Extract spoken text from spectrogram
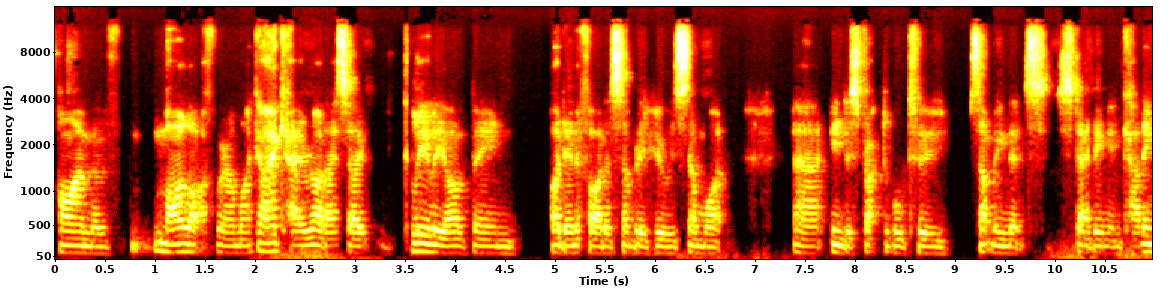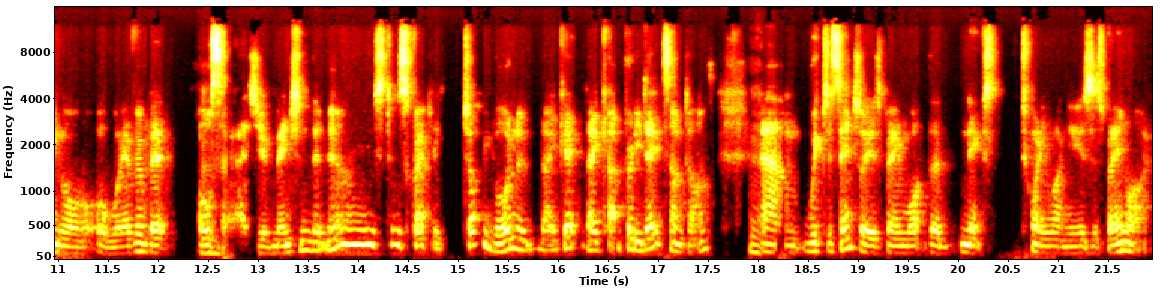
time of my life where I'm like, okay, right. I so clearly, I've been identified as somebody who is somewhat uh, indestructible to something that's stabbing and cutting or, or whatever. But also, as you've mentioned, that you know, you still scratch the chopping board and they get they cut pretty deep sometimes, Yeah. um, which essentially has been what the next 21 years has been like.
